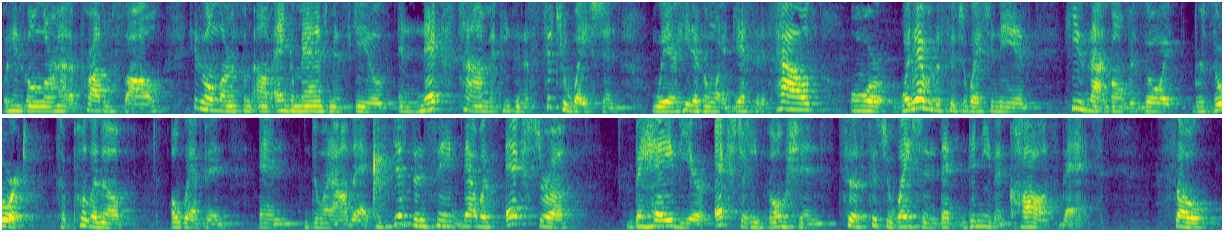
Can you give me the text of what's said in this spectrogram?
But he's going to learn how to problem solve. He's going to learn some um, anger management skills. And next time, if he's in a situation where he doesn't want to guest at his house or whatever the situation is, he's not going to resort resort to pulling up a weapon and doing all that because it just didn't seem that was extra behavior, extra emotions to a situation that didn't even cause that. So,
